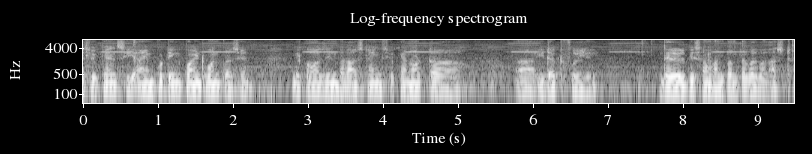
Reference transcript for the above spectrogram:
friends you can see I am putting 0.1 percent because in ballast tanks you cannot uh, uh, eject fully. There will be some unpumpable ballast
